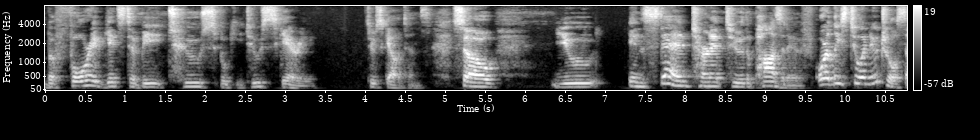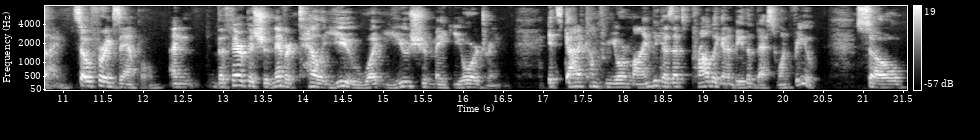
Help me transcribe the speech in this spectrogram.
before it gets to be too spooky, too scary, too skeletons. So you instead turn it to the positive, or at least to a neutral side. So, for example, and the therapist should never tell you what you should make your dream. It's got to come from your mind because that's probably going to be the best one for you. So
